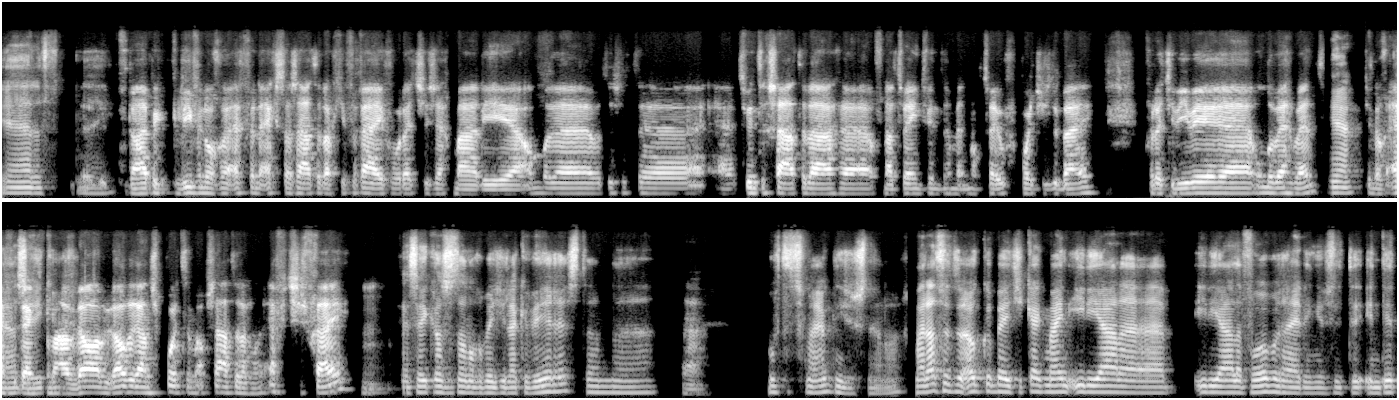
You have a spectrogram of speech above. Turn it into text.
Ja, dat... Nee. dan heb ik liever nog even een extra zaterdagje vrij voordat je zeg maar die eh, andere, wat is het, eh, eh, 20 zaterdagen, of nou 22 met nog twee oefenpotjes erbij, voordat je die weer eh, onderweg bent. Ja. Dat je nog Ja, even denkt, maar wel, wel weer aan het sporten, maar op zaterdag nog eventjes vrij. En zeker als het dan nog een beetje lekker weer is, dan eh, Ja. hoeft het voor mij ook niet zo snel hoor. Maar dat is het ook een beetje, kijk, mijn ideale, ideale voorbereiding is het in dit,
